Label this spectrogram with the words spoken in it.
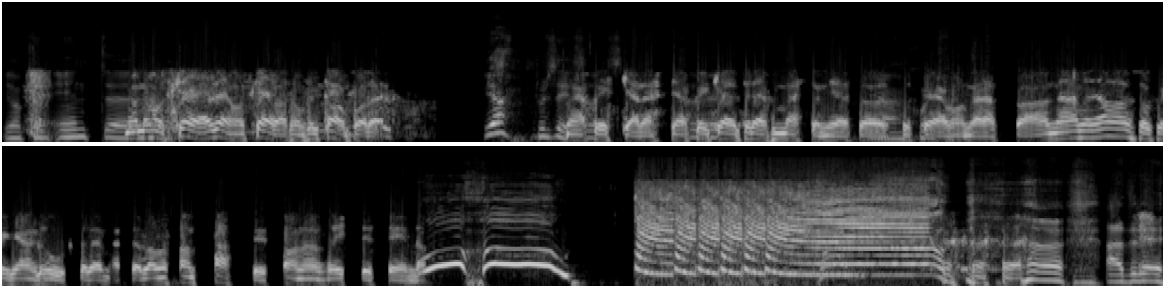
Jag kan inte... Men hon skrev det. Hon skrev att hon fick tag på det. Ja, precis. Jag skickade. Jag skickade till dig på Messenger så, Ja, så skrev hon det. Så, nej, men jag så skickade jag en ros på det. Det var fantastiskt. Är en riktigt fin dag. Alltså det,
